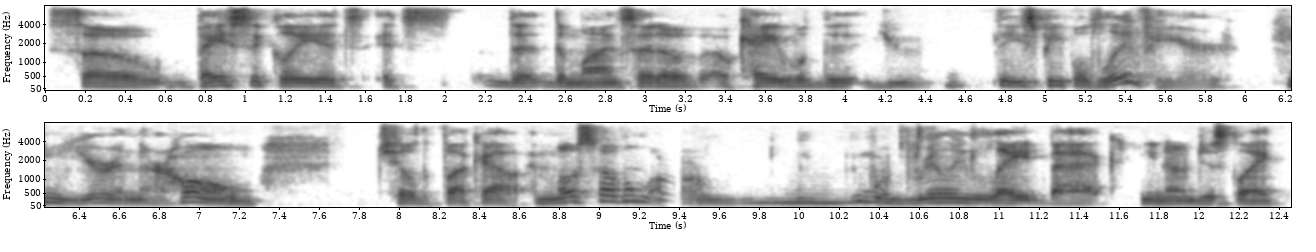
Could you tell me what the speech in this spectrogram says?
So basically, it's it's the the mindset of okay, well, the, you these people live here, you're in their home, chill the fuck out. And most of them are were really laid back, you know, just like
